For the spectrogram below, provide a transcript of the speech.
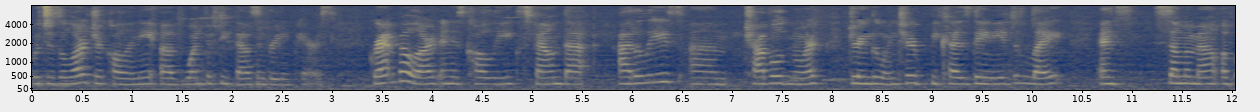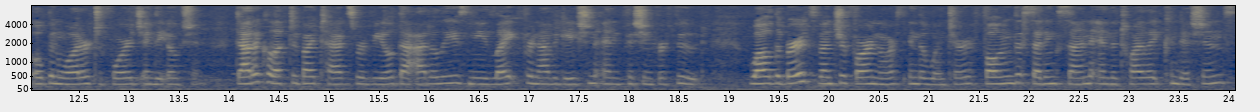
which is a larger colony of 150,000 breeding pairs. Grant Ballard and his colleagues found that Adelies um, traveled north during the winter because they needed light and some amount of open water to forage in the ocean. Data collected by tags revealed that Adelies need light for navigation and fishing for food. While the birds venture far north in the winter, following the setting sun and the twilight conditions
